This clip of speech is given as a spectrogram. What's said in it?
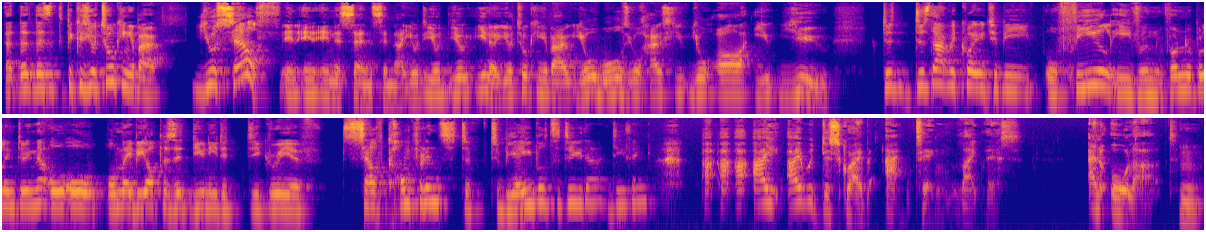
That, that because you're talking about yourself in, in, in a sense in that you're, you're, you're, you know, you're talking about your walls, your house, you, your art, you, you. Does, does that require you to be or feel even vulnerable in doing that? Or, or, or maybe opposite, do you need a degree of self confidence to, to be able to do that? Do you think? I, I, I would describe acting like this and all art mm.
